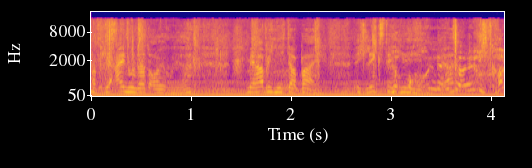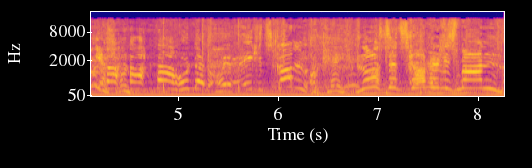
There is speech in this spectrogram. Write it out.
ich hab hier 100 Euro, ja? Mehr habe ich nicht dabei. Ich leg's dir hier hin. 100 ja? Euro. Ich komm ja schon. 100 Euro. Ey, jetzt komm. Okay. Los, jetzt komm endlich, Mann.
